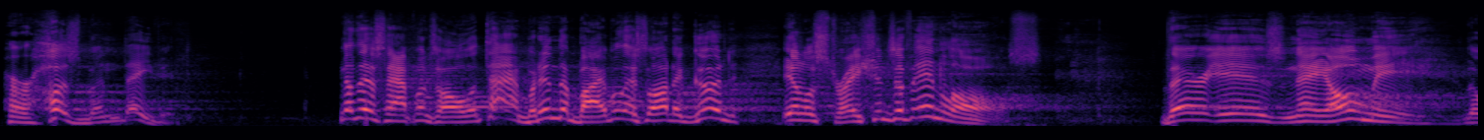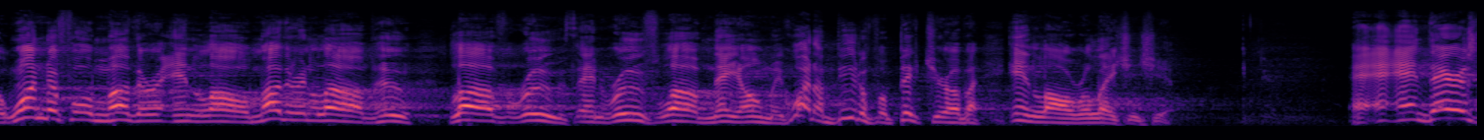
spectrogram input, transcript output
her husband, David. Now, this happens all the time, but in the Bible, there's a lot of good illustrations of in laws. There is Naomi the wonderful mother in law, mother in love who loved Ruth and Ruth loved Naomi. What a beautiful picture of an in law relationship. And there's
